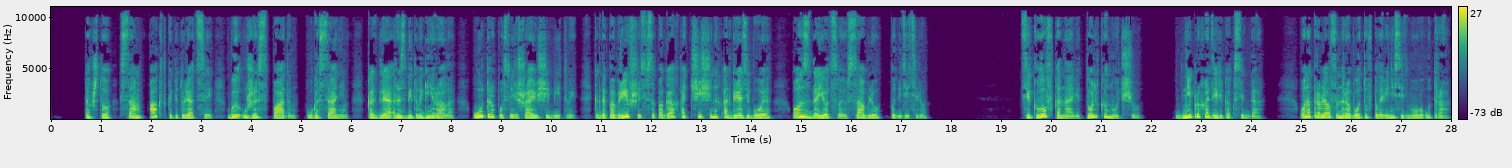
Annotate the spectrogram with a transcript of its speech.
так что сам акт капитуляции был уже спадом, угасанием, как для разбитого генерала, утро после решающей битвы, когда, побрившись в сапогах, очищенных от грязи боя, он сдает свою саблю победителю. Текло в канаве только ночью. Дни проходили, как всегда. Он отправлялся на работу в половине седьмого утра.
